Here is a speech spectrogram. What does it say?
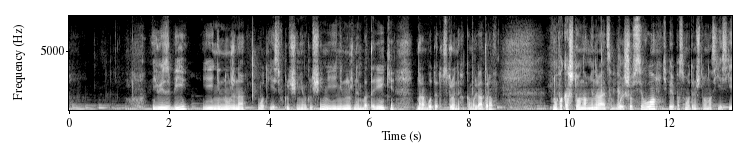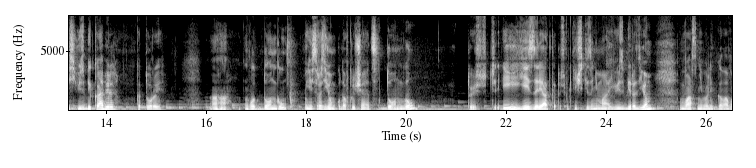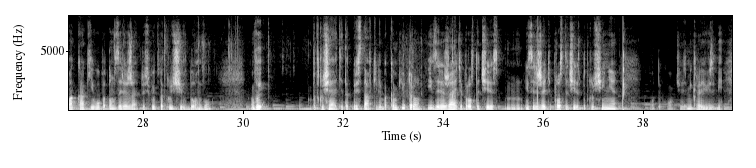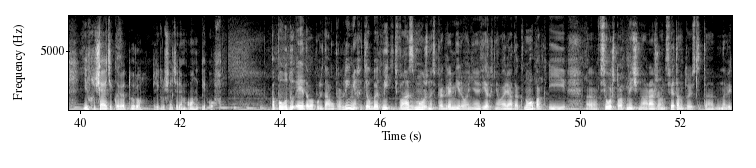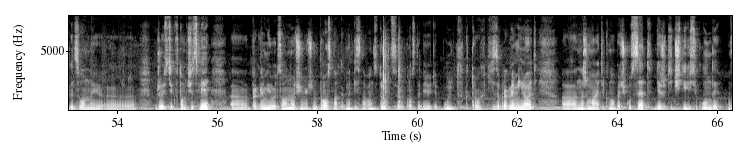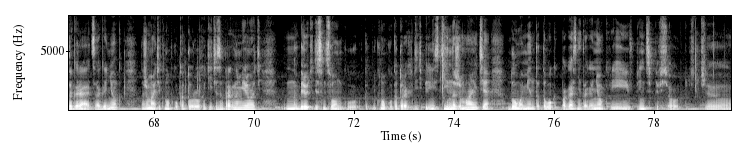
USB. Ей не нужно, вот есть включение выключение, ей не нужны батарейки. Она работает от встроенных аккумуляторов. Но пока что она мне нравится больше всего. Теперь посмотрим, что у нас есть. Есть USB кабель, который, ага, вот донгл есть разъем, куда включается донгл, то есть и есть зарядка. То есть фактически занимая USB разъем, у вас не болит голова, как его потом заряжать. То есть вы подключив донгл, вы подключаете это к приставке либо к компьютеру и заряжаете просто через и заряжаете просто через подключение вот такого, через микро USB. И включаете клавиатуру переключателем on и off. По поводу этого пульта управления хотел бы отметить возможность программирования верхнего ряда кнопок и э, всего, что отмечено оранжевым цветом, то есть это навигационный э, джойстик в том числе. Э, программируется он очень-очень просто, как написано в инструкции. Вы просто берете пульт, который вы хотите запрограммировать, э, нажимаете кнопочку Set, держите 4 секунды, загорается огонек, нажимаете кнопку, которую вы хотите запрограммировать, берете дистанционку, кнопку, которую хотите перенести, нажимаете до момента того, как погаснет огонек и в принципе все. То есть, э,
